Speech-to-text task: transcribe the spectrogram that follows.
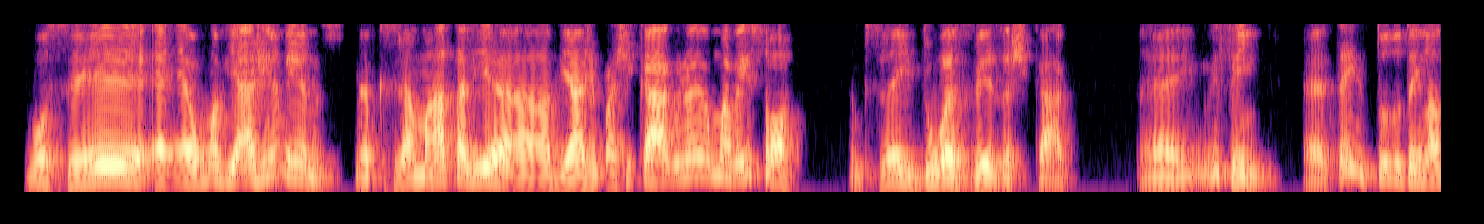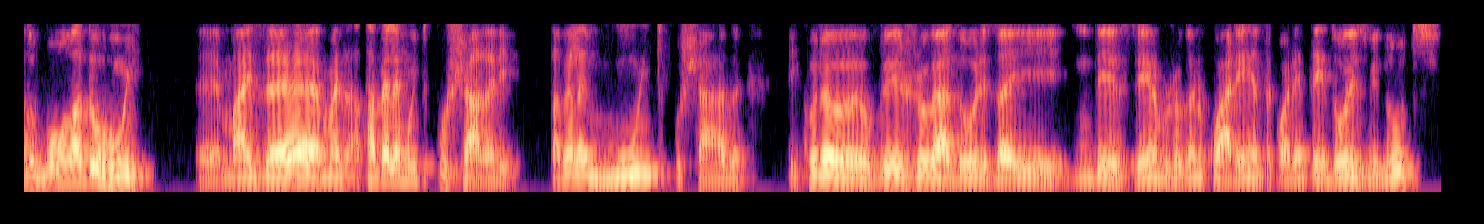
você é, é uma viagem a menos, né? Porque você já mata ali a, a viagem para Chicago já é uma vez só, não precisa ir duas vezes a Chicago, né? Enfim, é, tem tudo tem lado bom, lado ruim, é, mas é, mas a tabela é muito puxada ali, a tabela é muito puxada. E quando eu, eu vejo jogadores aí em dezembro jogando 40, 42 minutos,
